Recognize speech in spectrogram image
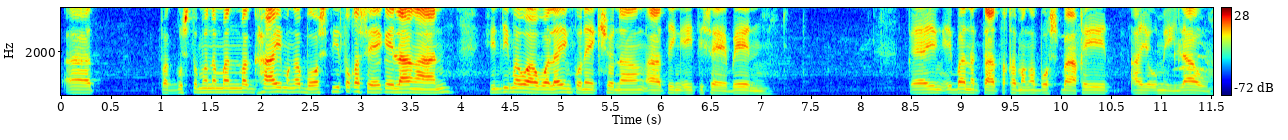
At pag gusto mo naman mag-high mga boss, dito kasi kailangan hindi mawawala yung connection ng ating 87. Kaya yung iba nagtataka mga boss bakit ayaw umilaw.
